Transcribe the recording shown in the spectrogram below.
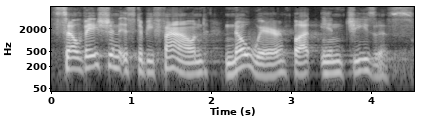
Salvation is to be found nowhere but in Jesus.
